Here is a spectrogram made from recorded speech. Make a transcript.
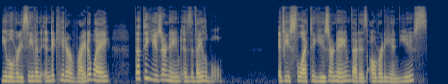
you will receive an indicator right away that the username is available. If you select a username that is already in use,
